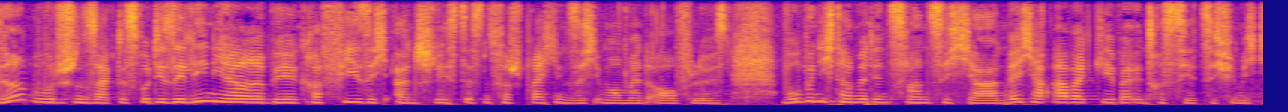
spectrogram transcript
ne, wo du schon sagtest, wo diese lineare Biografie sich anschließt, dessen Versprechen sich im Moment auflöst. Wo bin ich damit in 20 Jahren? Welcher Arbeitgeber interessiert sich für mich?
